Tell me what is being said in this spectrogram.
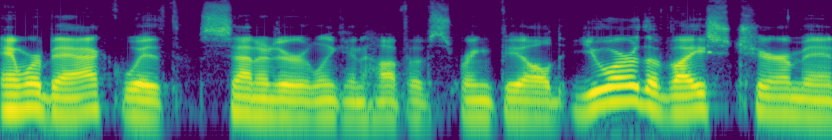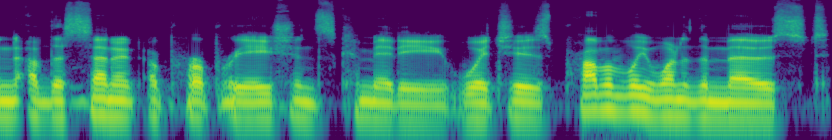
And we're back with Senator Lincoln Hough of Springfield. You are the vice chairman of the Senate Appropriations Committee, which is probably one of the most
